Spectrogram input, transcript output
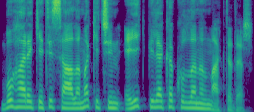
Bu hareketi sağlamak için eğik plaka kullanılmaktadır.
